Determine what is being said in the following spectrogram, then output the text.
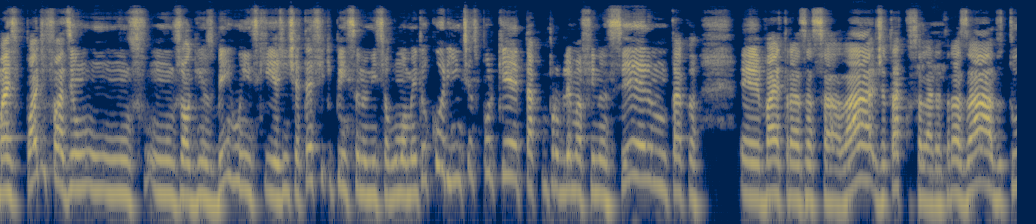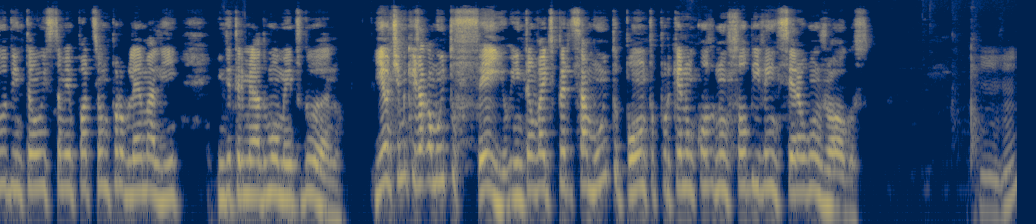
mas pode fazer uns, uns, joguinhos bem ruins que a gente até fique pensando nisso em algum momento, é o Corinthians, porque tá com problema financeiro, não tá com, é, vai atrasar salário, já tá com o salário atrasado, tudo, então isso também pode ser um problema ali em determinado momento do ano. E é um time que joga muito feio, então vai desperdiçar muito ponto porque não, não soube vencer alguns jogos. Uhum.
